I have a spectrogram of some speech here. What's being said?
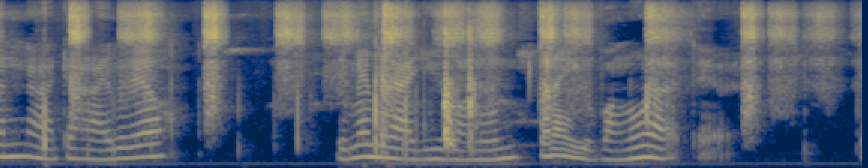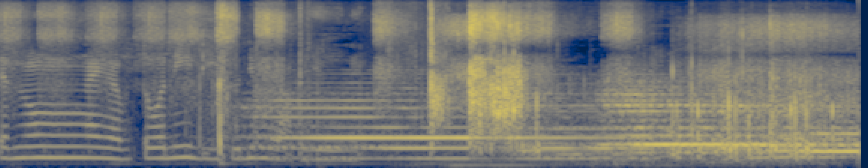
มันอาจจะหายไปแล้ว รือไม่มันอาจอยู่ฝั่งนู้น ก็ได้อยู่ฝั่งนู้นแหละแต่จะยังไงกับตัวนี้ดีตัวนี้มันอยากอยู่เนี่ย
